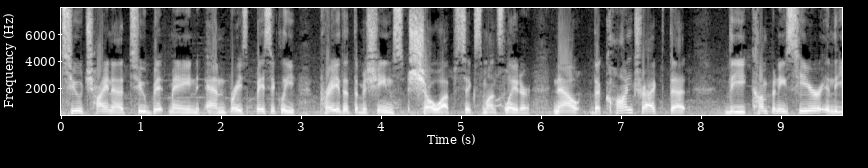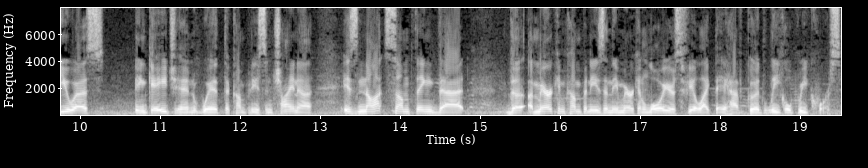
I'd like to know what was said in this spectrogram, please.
to China, to Bitmain, and basically pray that the machines show up six months later. Now, the contract that the companies here in the US engage in with the companies in China is not something that the American companies and the American lawyers feel like they have good legal recourse.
